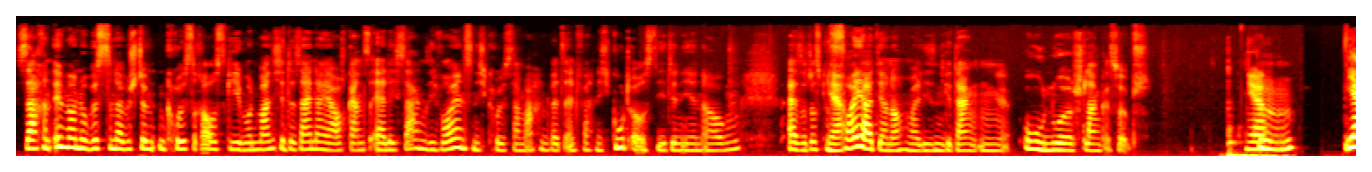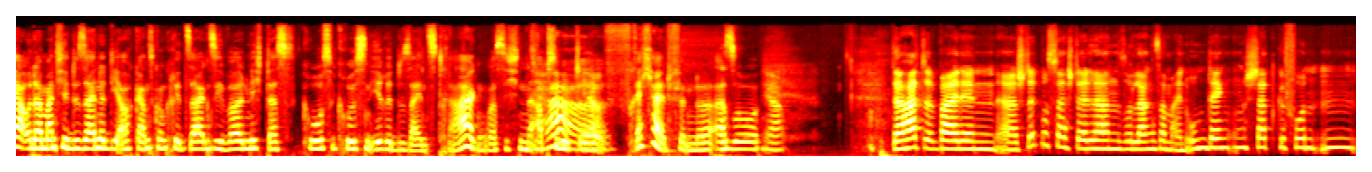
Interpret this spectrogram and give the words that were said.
Sachen immer nur bis zu einer bestimmten Größe rausgeben und manche Designer ja auch ganz ehrlich sagen, sie wollen es nicht größer machen, weil es einfach nicht gut aussieht in ihren Augen. Also das befeuert ja, ja nochmal diesen Gedanken, uh, nur schlank ist hübsch. Ja. Mhm. Ja, oder manche Designer, die auch ganz konkret sagen, sie wollen nicht, dass große Größen ihre Designs tragen, was ich eine ja. absolute Frechheit finde. Also ja. Da hat bei den äh, Schnittmusterstellern so langsam ein Umdenken stattgefunden.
